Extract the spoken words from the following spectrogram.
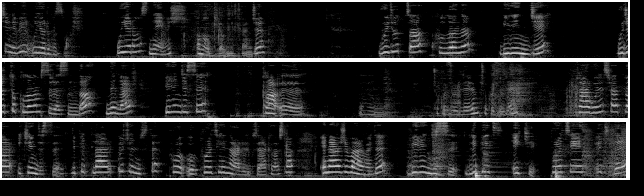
Şimdi bir uyarımız var. Uyarımız neymiş? Onu okuyalım ilk önce. Vücutta kullanım bilinci vücutta kullanım sırasında neler? Birincisi e, hmm, çok özür dilerim, çok özür dilerim. Karbonhidratlar, ikincisi lipidler, üçüncüsü de e, proteinlerdir güzel arkadaşlar. Enerji vermede birincisi lipid, iki protein, üç de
